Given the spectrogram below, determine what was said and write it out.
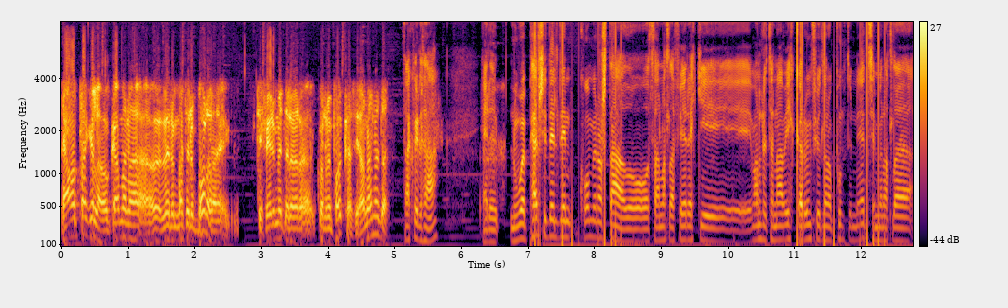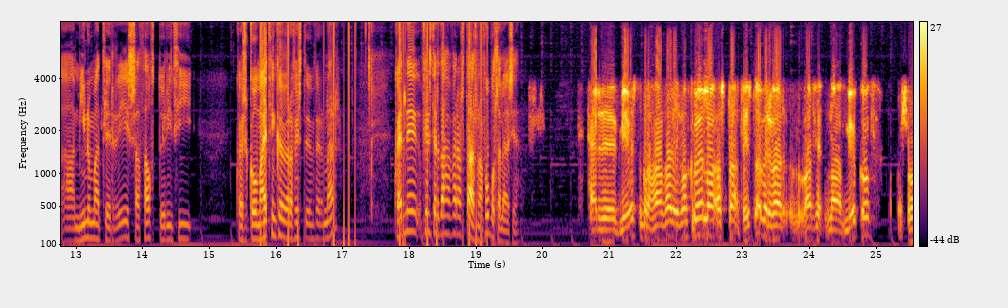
Já, takkilega og gaman að vera mættir að borða. Til fyrirmyndar að vera konum í podcasti, ánægum þetta. Takk fyrir það. Herri, nú er Pepsi-deildin komin á stað og það náttúrulega fer ekki vanhlutan af ykkar umfjöldan á .net sem er náttúrulega að mínum að til risa þáttur í því hversu góð mæting hefur verið á fyrstu umfyrirnar Hvernig finnst þér þetta að fara á stað svona fótbolltalega síðan? Herði, mér finnst það bara að hafa farið nokkuð vel að stað. Fyrsta öfri var, var hérna mjög góð og svo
